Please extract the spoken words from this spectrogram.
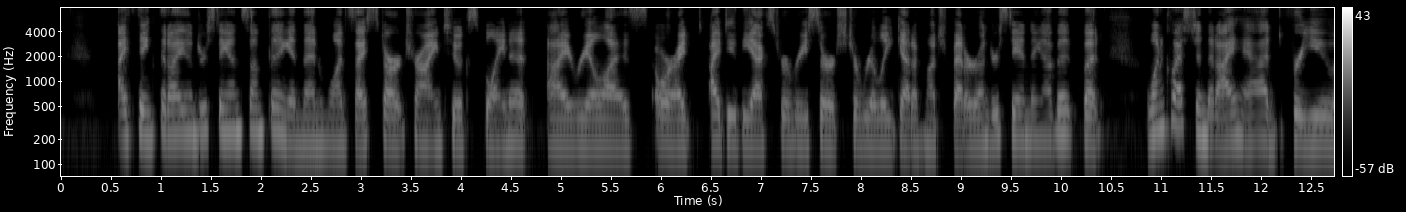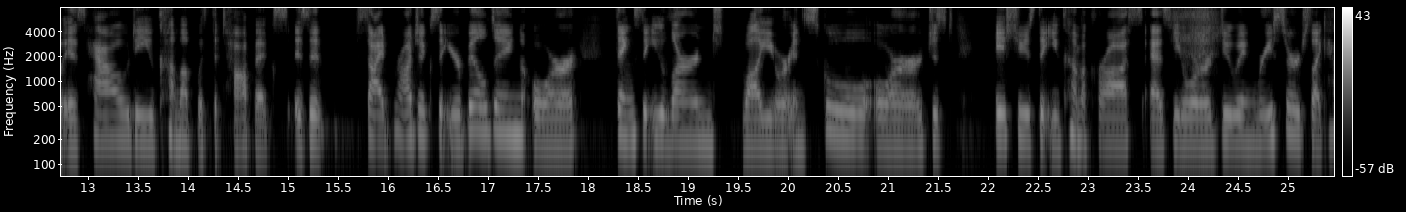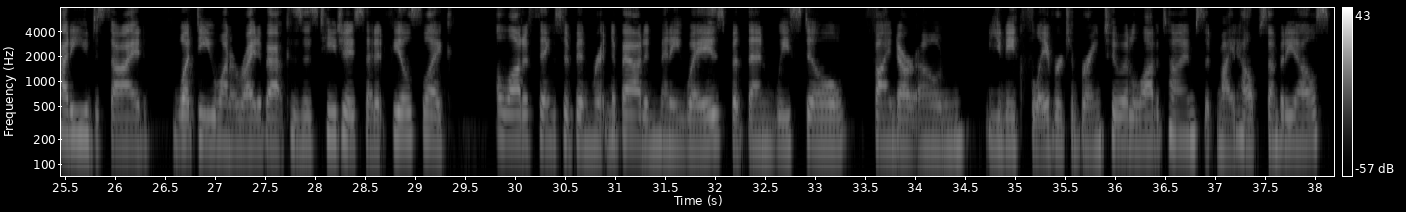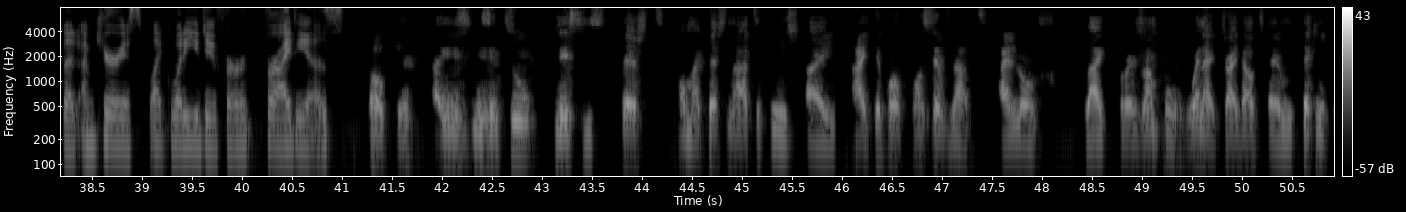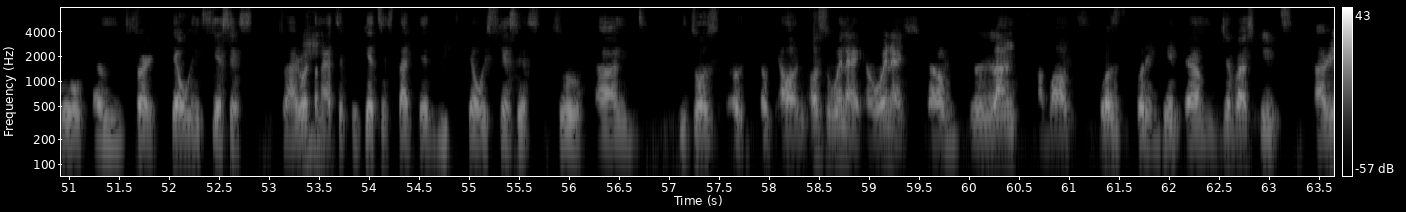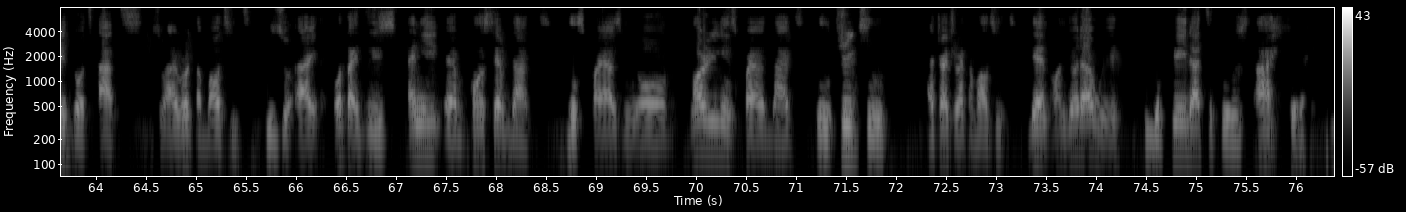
I think that I understand something. And then once I start trying to explain it, I realize, or I, I do the extra research to really get a much better understanding of it. But one question that I had for you is how do you come up with the topics? Is it side projects that you're building or things that you learned while you were in school or just issues that you come across as you're doing research? Like, how do you decide what do you want to write about? Because as TJ said, it feels like a lot of things have been written about in many ways, but then we still find our own unique flavor to bring to it a lot of times that might help somebody else. But I'm curious, like, what do you do for, for ideas? Okay. It's, it's in two places. First, on my personal articles, I, I take up concepts that I love. Like, for example, when I tried out, um, technical, um, sorry, Tailwind CSS. So I wrote an article getting started with Tailwind CSS. So, and it was uh, uh, also when I when I um, learned about what's called again um, JavaScript array.art. So I wrote about it. So I what I do is any um, concept that inspires me or not really inspired that intrigues me, I try to write about it. Then on the other way, the paid articles, I,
